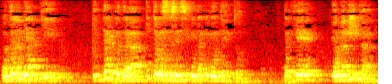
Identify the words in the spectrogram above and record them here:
Donatella Bianchi interpreta tutte queste sensibilità che vi ho detto, perché è una vita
